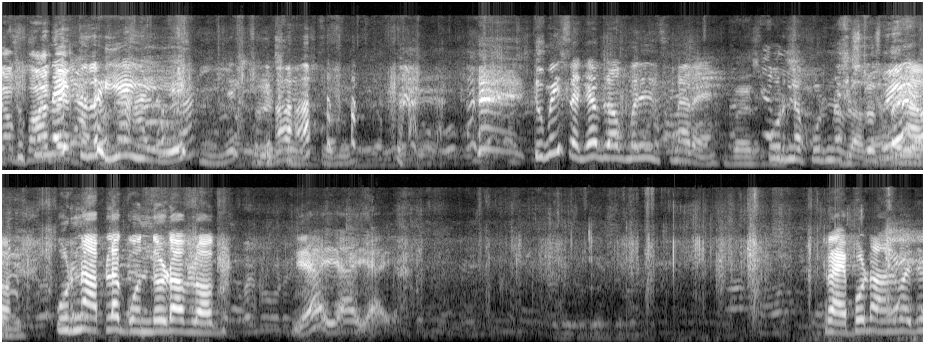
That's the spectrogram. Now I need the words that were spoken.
चुकून नाही तुला ये ये. तुम्ही सगळ्या ब्लॉगमध्ये दिसणार आहे. पूर्ण पूर्ण ब्लॉग. पूर्ण आपला गोंदवडा ब्लॉग. या या या ट्रायपोर्ट आणायला पाहिजे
